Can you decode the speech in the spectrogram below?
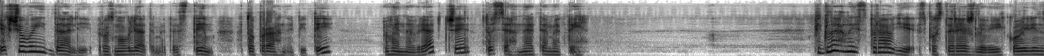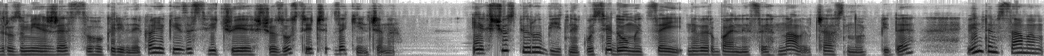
Якщо ви й далі розмовлятимете з тим, хто прагне піти, ви навряд чи досягнете мети. Підлеглий справді спостережливий, коли він зрозуміє жест свого керівника, який засвідчує, що зустріч закінчена. Якщо співробітник усвідомить цей невербальний сигнал і вчасно піде, він тим самим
